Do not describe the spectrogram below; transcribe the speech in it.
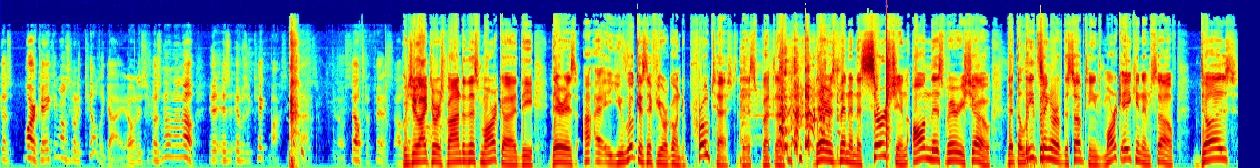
goes, "Mark Akin. I was going to kill the guy." You know, and she goes, "No, no, no. It, it, it was a kickboxing class. You know, self defense." Would you like to "Oh, respond to this, Mark? Uh, the there is uh, uh, you look as if you are going to protest this, but uh, there has been an assertion on this very show that the lead singer of the Subteens, Mark Akin himself, does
